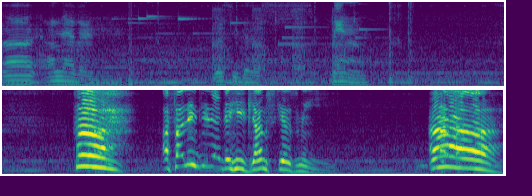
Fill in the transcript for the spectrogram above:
Uh, 11. Let's do this. Bam. I finally did it, then he jump scares me. Ah!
